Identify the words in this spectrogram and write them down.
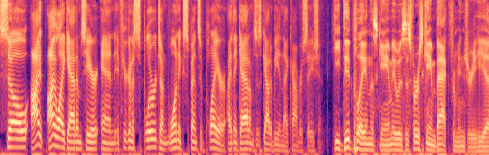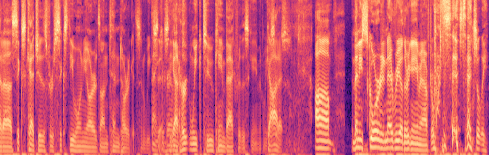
So I, I like Adams here, and if you're going to splurge on one expensive player, I think Adams has got to be in that conversation. he did play in this game. It was his first game back from injury. He had uh, six catches for 61 yards on 10 targets in week Thank six. He got much. hurt in week two, came back for this game in week Got six. it. Um, And then he scored in every other game afterwards, essentially.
